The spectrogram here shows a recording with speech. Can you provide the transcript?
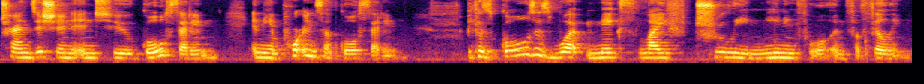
transition into goal setting and the importance of goal setting because goals is what makes life truly meaningful and fulfilling.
